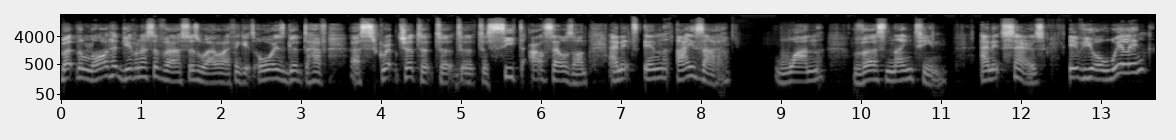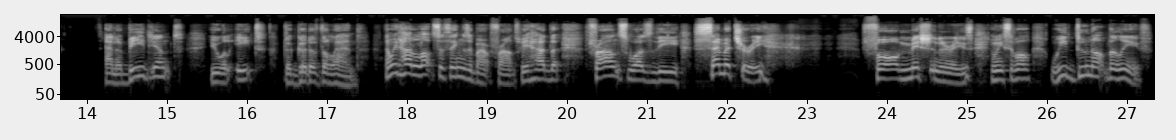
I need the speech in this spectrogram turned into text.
But the Lord had given us a verse as well, and I think it's always good to have a scripture to, to, to, to seat ourselves on, and it's in Isaiah 1, verse 19. And it says, If you're willing, and obedient, you will eat the good of the land. Now, we'd heard lots of things about France. We heard that France was the cemetery for missionaries. And we said, well, we do not believe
